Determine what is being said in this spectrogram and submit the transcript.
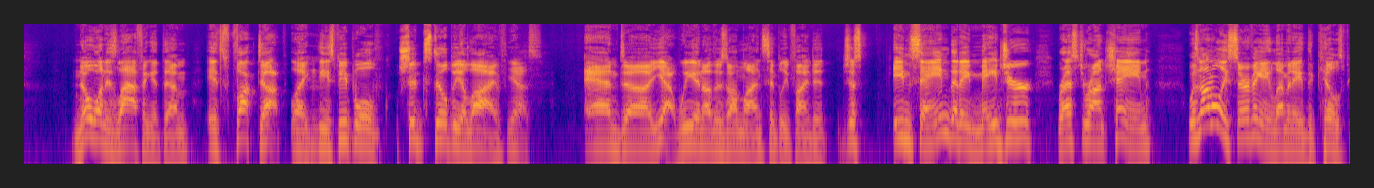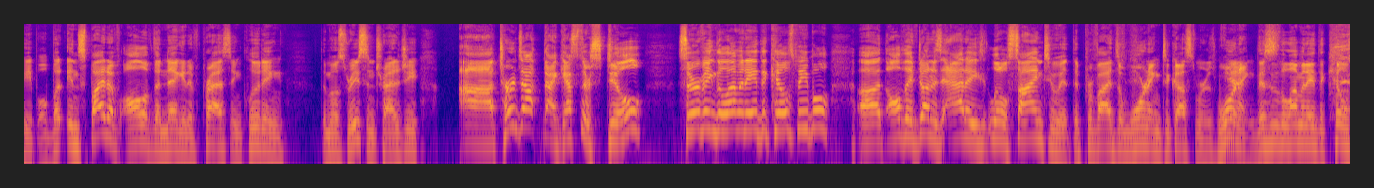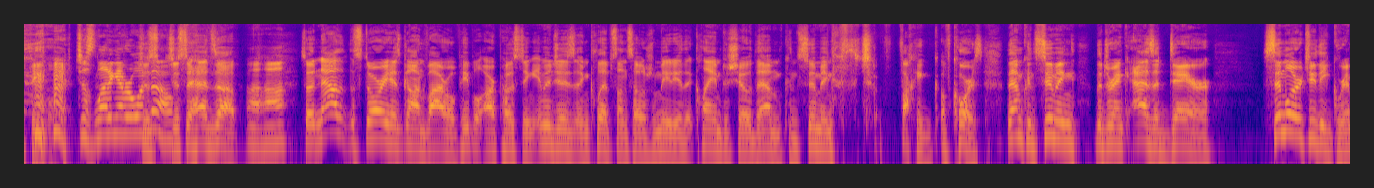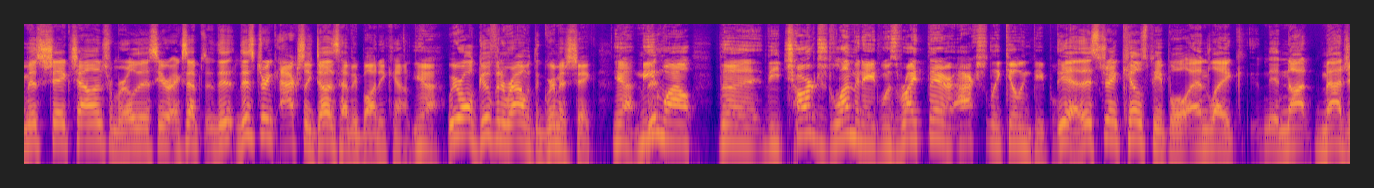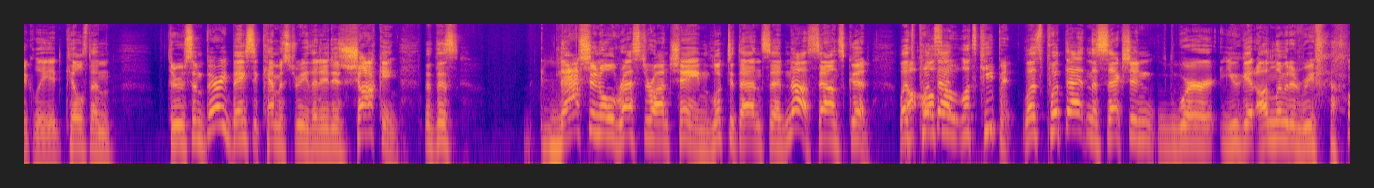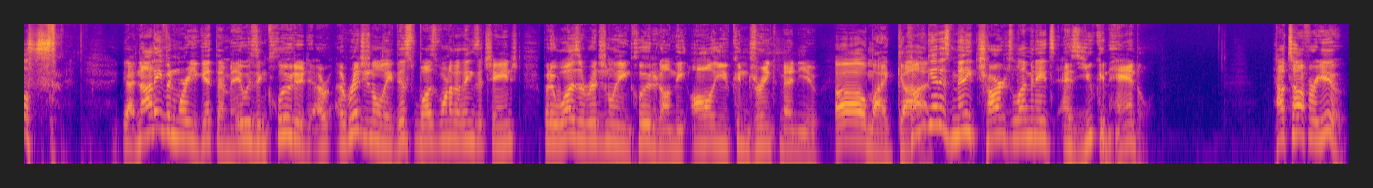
No one is laughing at them. It's fucked up. Like, Mm-hmm. these people should still be alive. Yes. And uh, yeah, we and others online simply find it just insane that a major restaurant chain was not only serving a lemonade that kills people, but in spite of all of the negative press, including the most recent tragedy, uh, turns out I guess they're still serving the lemonade that kills people. Uh, all they've done is add a little sign to it that provides a warning to customers. Warning: This is the lemonade that kills people. Just letting everyone Just, know. just a heads up. Uh huh. So now that the story has gone viral, people are posting images and clips on social media that claim to show them consuming, fucking, of course, them consuming the drink as a dare. Similar to the Grimace Shake challenge from earlier this year, except th- this drink actually does have a body count. Yeah. We were all goofing around with the Grimace Shake. yeah. Meanwhile, the the charged lemonade was right there, actually killing people. Yeah, this drink kills people, and like, not magically, it kills them through some very basic chemistry that it is shocking that this national restaurant chain looked at that and said, no, sounds good. Let's uh, put also, that. let's keep it. Let's put that in the section where you get unlimited refills. Yeah, not even where you get them. It was included originally. This was one of the things that changed, but it was originally included on the all-you-can-drink menu. oh my god! Come get as many charged lemonades as you can handle. How tough are you?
